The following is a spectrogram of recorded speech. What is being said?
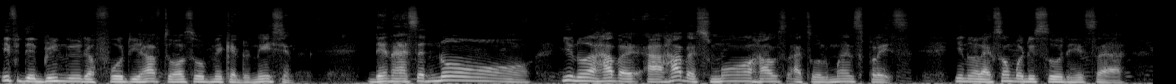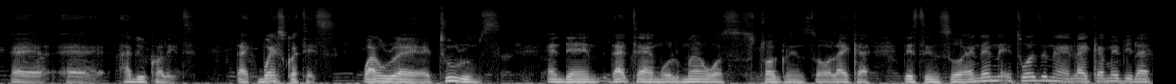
if they bring you the food, you have to also make a donation. Then I said, no, you know, I have a, I have a small house at Olman's place. You know, like somebody sold his, uh, uh, uh, how do you call it? Like boys' quarters, one, uh, two rooms. And then that time, old man was struggling, so like uh, this thing. So, and then it wasn't uh, like uh, maybe like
